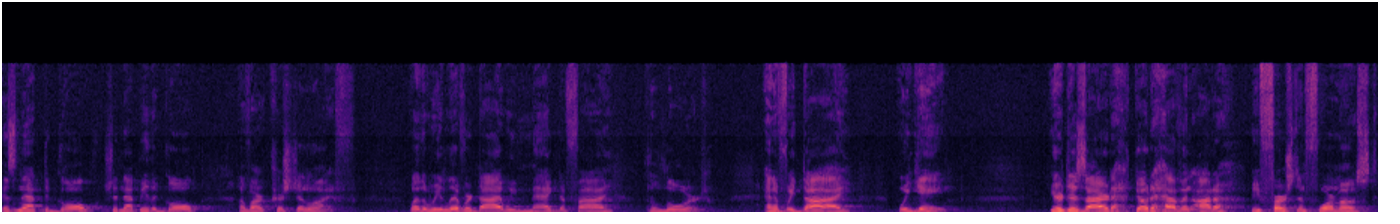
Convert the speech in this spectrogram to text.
Isn't that the goal? Shouldn't that be the goal of our Christian life? Whether we live or die, we magnify the Lord. And if we die, we gain. Your desire to go to heaven ought to be first and foremost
